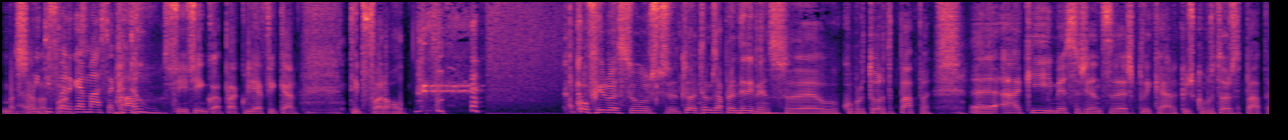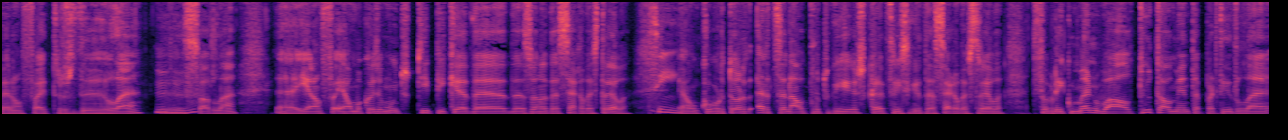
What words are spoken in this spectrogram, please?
marchava Ali tipo forte. argamassa, catão. Ah, sim, sim, para a colher ficar tipo farol. Confirma-se os. Estamos a aprender imenso eh, o cobertor de papa. Eh, há aqui imensa gente a explicar que os cobertores de papa eram feitos de lã, Uhum. eh, só de lã, eh, e eram, é uma coisa muito típica da, da zona da Serra da Estrela. Sim. É um cobertor artesanal português, característica da Serra da Estrela, de fabrico manual, totalmente a partir de lã,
